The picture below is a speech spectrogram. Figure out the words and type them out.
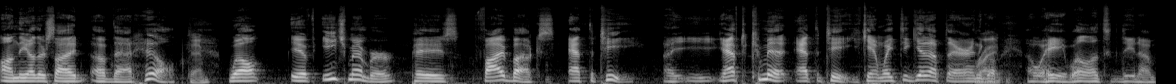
on the other side of that hill. Okay. Well, if each member pays five bucks at the tee, uh, you have to commit at the tee. You can't wait to get up there and Right. go, oh, hey, well, let's, you know.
